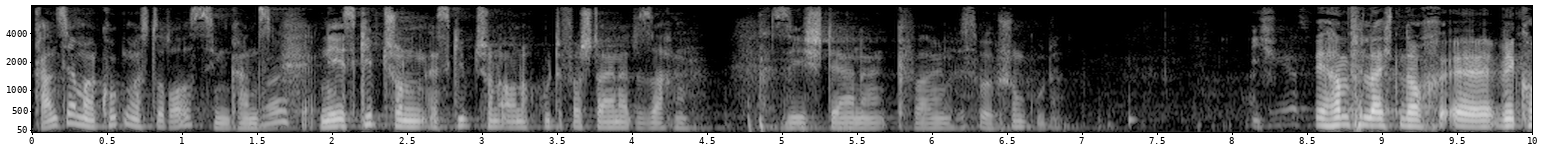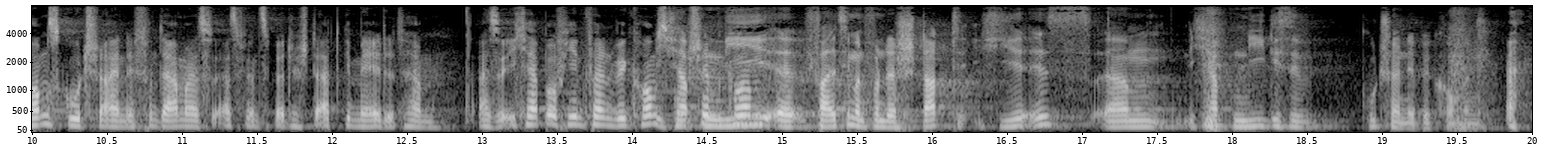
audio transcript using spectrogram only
Kannst ja mal gucken, was du rausziehen kannst. Okay. Nee, es gibt, schon, es gibt schon auch noch gute versteinerte Sachen. Seesterne, Quallen. Das ist aber schon gut. Wir haben vielleicht noch äh, Willkommensgutscheine von damals, als wir uns bei der Stadt gemeldet haben. Also ich habe auf jeden Fall einen Ich habe Willkommensgutschein nie, bekommen. äh, falls jemand von der Stadt hier ist, ähm, ich habe nie diese Gutscheine bekommen.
